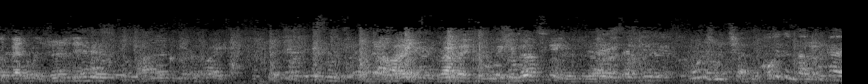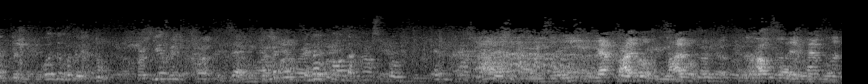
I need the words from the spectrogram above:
Always. You hear? Very good. Serious. Thank you very much. Yeah, I will. I will. I'll say pamphlet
